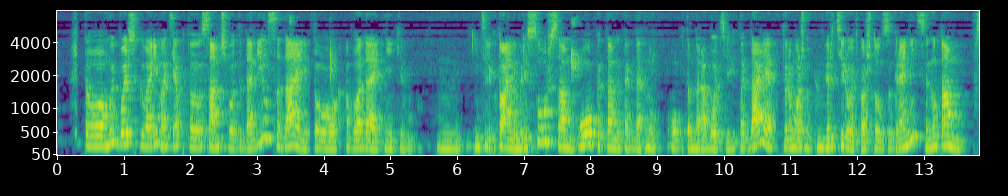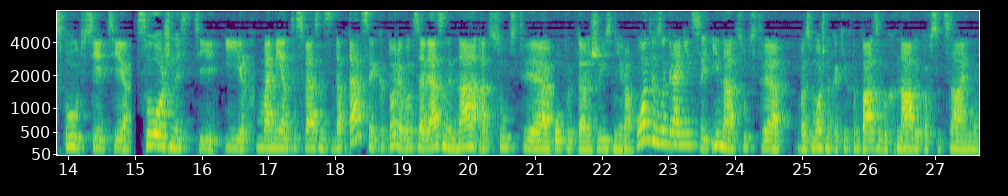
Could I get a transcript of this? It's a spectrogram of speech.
то мы больше говорим о тех, кто сам чего-то добился, да, или кто обладает неким интеллектуальным ресурсом, опытом и так далее, ну, опытом на работе и так далее, который можно конвертировать во что-то за границей, ну, там всплывут все те сложности и моменты, связанные с адаптацией, которые вот завязаны на отсутствие опыта жизни и работы за границей и на отсутствие, возможно, каких-то базовых навыков социальных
